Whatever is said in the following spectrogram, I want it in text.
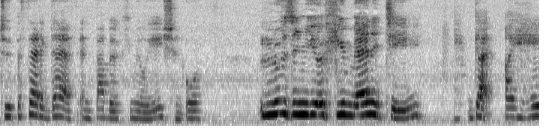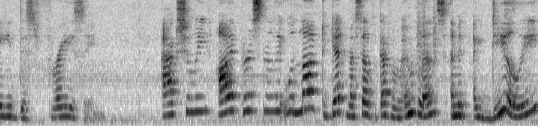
to pathetic death and public humiliation or losing your humanity? God, I hate this phrasing. Actually, I personally would love to get myself a couple of implants. I mean, ideally,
